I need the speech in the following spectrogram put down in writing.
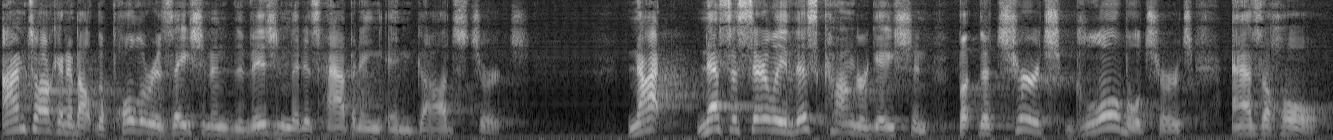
I'm talking about the polarization and division that is happening in God's church. Not necessarily this congregation, but the church, global church as a whole.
